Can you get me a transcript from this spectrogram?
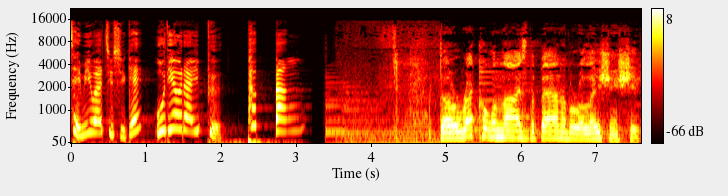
재미와 지식의 오디오 라이프 팝빵 The recognized band of relationship.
